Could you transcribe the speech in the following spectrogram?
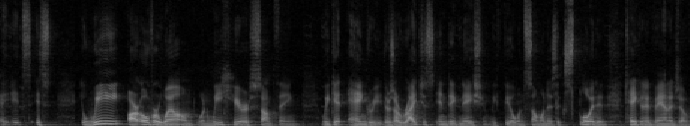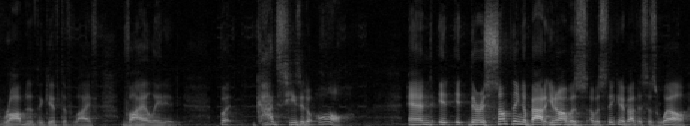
It's, it's, we are overwhelmed when we hear something we get angry. There's a righteous indignation we feel when someone is exploited, taken advantage of, robbed of the gift of life, violated. But God sees it all. And it, it, there is something about it. You know, I was, I was thinking about this as well,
